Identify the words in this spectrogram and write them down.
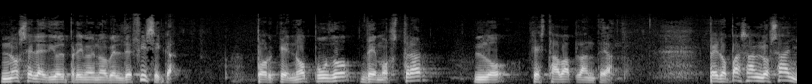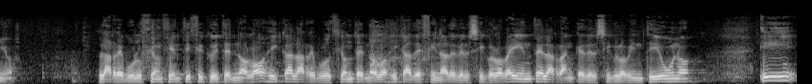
no se le dio el premio Nobel de Física, porque no pudo demostrar lo que estaba planteando. Pero pasan los años, la revolución científica y tecnológica, la revolución tecnológica de finales del siglo XX, el arranque del siglo XXI, y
